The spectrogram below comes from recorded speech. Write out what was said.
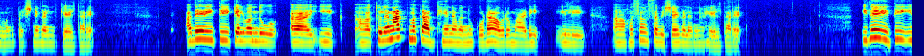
ನಮಗೆ ಪ್ರಶ್ನೆಗಳನ್ನು ಕೇಳ್ತಾರೆ. ಅದೇ ರೀತಿ ಕೆಲವೊಂದು ಈ ತುಲನಾತ್ಮಕ ಅಧ್ಯಯನವನ್ನು ಕೂಡ ಅವರು ಮಾಡಿ ಇಲ್ಲಿ ಹೊಸ ಹೊಸ ವಿಷಯಗಳನ್ನು ಹೇಳ್ತಾರೆ. ಇದೇ ರೀತಿ ಈ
